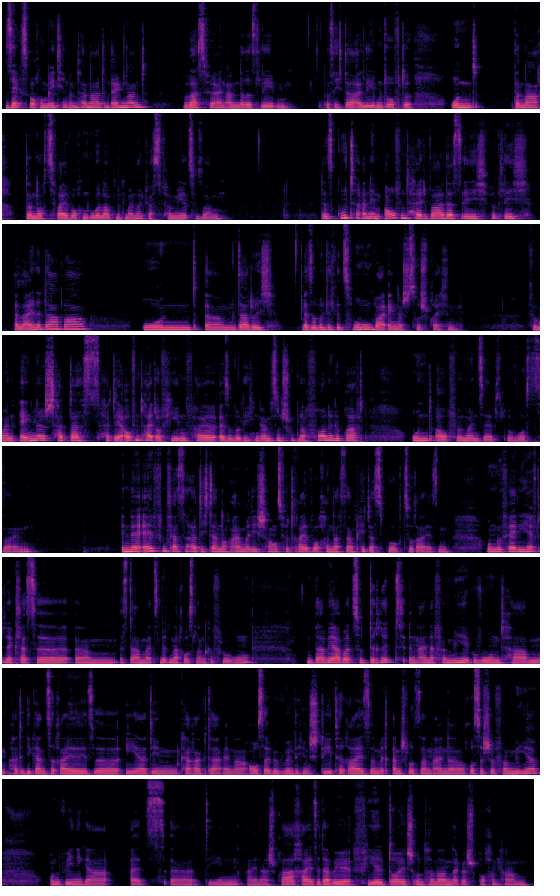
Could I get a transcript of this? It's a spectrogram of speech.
Sechs Wochen Mädcheninternat in England, was für ein anderes Leben, das ich da erleben durfte. Und danach dann noch zwei Wochen Urlaub mit meiner Gastfamilie zusammen. Das Gute an dem Aufenthalt war, dass ich wirklich alleine da war und ähm, dadurch also wirklich gezwungen war, Englisch zu sprechen. Für mein Englisch hat das, hat der Aufenthalt auf jeden Fall also wirklich einen ganzen Schub nach vorne gebracht und auch für mein Selbstbewusstsein. In der 11. Klasse hatte ich dann noch einmal die Chance, für drei Wochen nach St. Petersburg zu reisen. Ungefähr die Hälfte der Klasse ähm, ist damals mit nach Russland geflogen. Da wir aber zu dritt in einer Familie gewohnt haben, hatte die ganze Reise eher den Charakter einer außergewöhnlichen Städtereise mit Anschluss an eine russische Familie und weniger als äh, den einer Sprachreise, da wir viel Deutsch untereinander gesprochen haben.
